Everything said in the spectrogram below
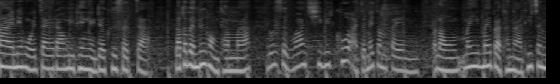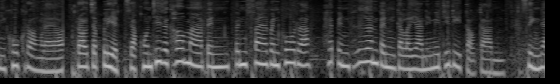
นายในหัวใจเรามีเพียงอย่างเดียวคือสัจจะแล้วก็เป็นเรื่องของธรรมะ รู้สึกว่าชีวิตคู่อาจจะไม่จำเป็น เราไม่ไม่ปรารถนาที่จะมีคู่ครองแล้ว เราจะเปลี่ยนจากคนที่จะเข้ามาเป็นเป็นแฟนเป็นคู่รัก ให้เป็นเพื่อนเป็นกัลยาณมิตรที่ดีต่อกัน สิ่งใด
